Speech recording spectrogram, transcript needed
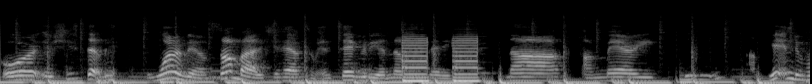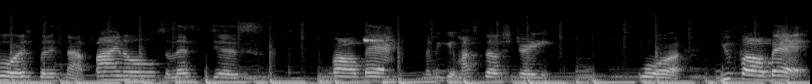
or if she stepped to one of them. Somebody should have some integrity enough to say, "Nah, I'm married. I'm getting divorced, but it's not final. So let's just fall back. Let me get my stuff straight." Or you fall back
